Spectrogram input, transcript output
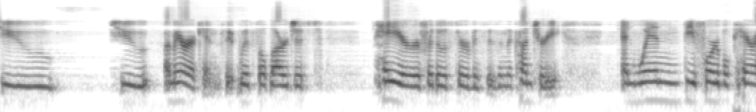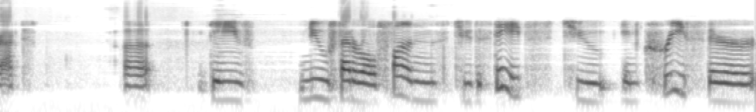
to to Americans. It was the largest payer for those services in the country. And when the Affordable Care Act uh, gave new federal funds to the states to increase their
